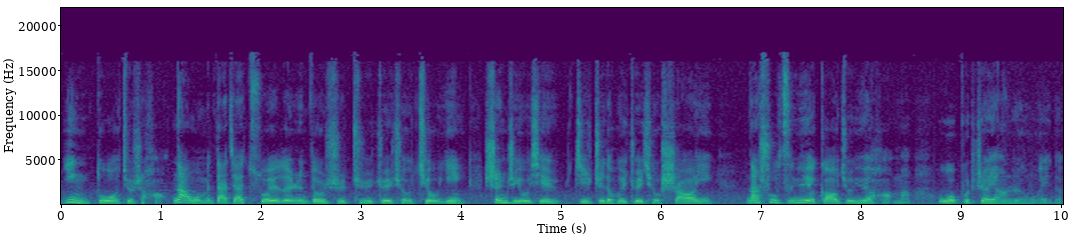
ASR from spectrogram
印多就是好，那我们大家所有的人都是去追求九印，甚至有些极致的会追求十二印，那数字越高就越好吗？我不这样认为的。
